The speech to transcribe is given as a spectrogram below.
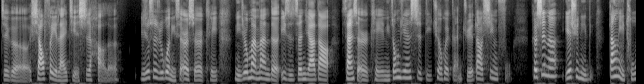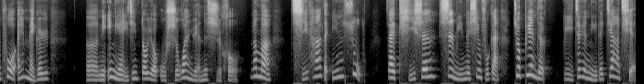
这个消费来解释好了，也就是如果你是二十二 K，你就慢慢的一直增加到三十二 K，你中间是的确会感觉到幸福。可是呢，也许你当你突破，哎，每个人，呃，你一年已经都有五十万元的时候，那么其他的因素在提升市民的幸福感，就变得比这个你的价钱、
